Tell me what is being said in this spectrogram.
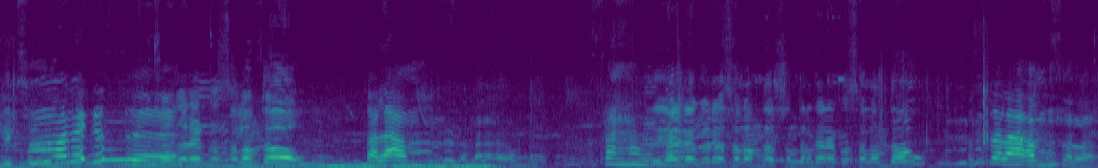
ওটো ওটো সুন্দর একটা সালাম দাও সালাম এদিকে একটা করে সালাম দাও সুন্দর করে একটা সালাম দাও সালাম সালাম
